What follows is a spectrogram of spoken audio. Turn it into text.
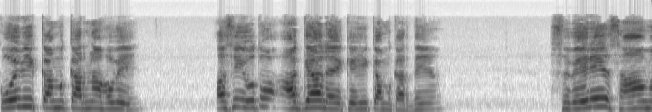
ਕੋਈ ਵੀ ਕੰਮ ਕਰਨਾ ਹੋਵੇ, ਅਸੀਂ ਉਹ ਤੋਂ ਆਗਿਆ ਲੈ ਕੇ ਹੀ ਕੰਮ ਕਰਦੇ ਆ ਸਵੇਰੇ, ਸ਼ਾਮ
